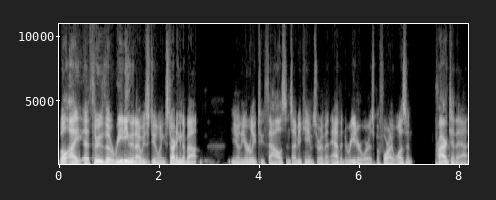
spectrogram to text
Well i uh, through the reading that i was doing starting in about you know the early 2000s i became sort of an avid reader whereas before i wasn't prior to that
